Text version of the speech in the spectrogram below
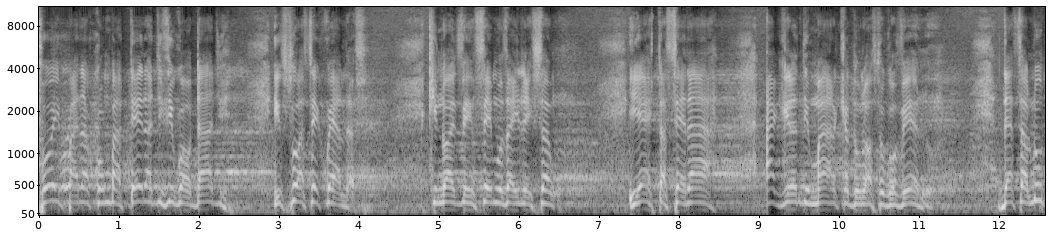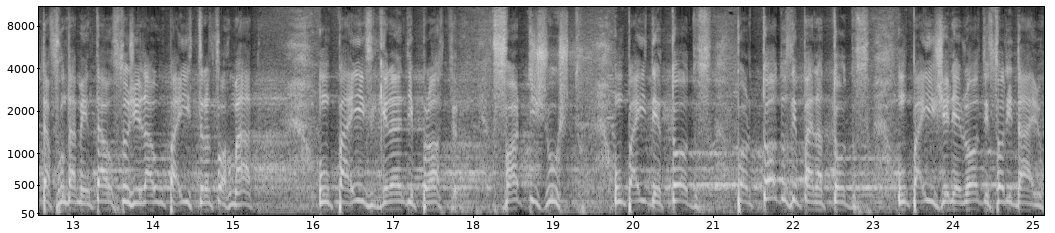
Foi para combater a desigualdade e suas sequelas que nós vencemos a eleição. E esta será a grande marca do nosso governo. Dessa luta fundamental surgirá um país transformado, um país grande e próspero, forte e justo, um país de todos, por todos e para todos, um país generoso e solidário,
